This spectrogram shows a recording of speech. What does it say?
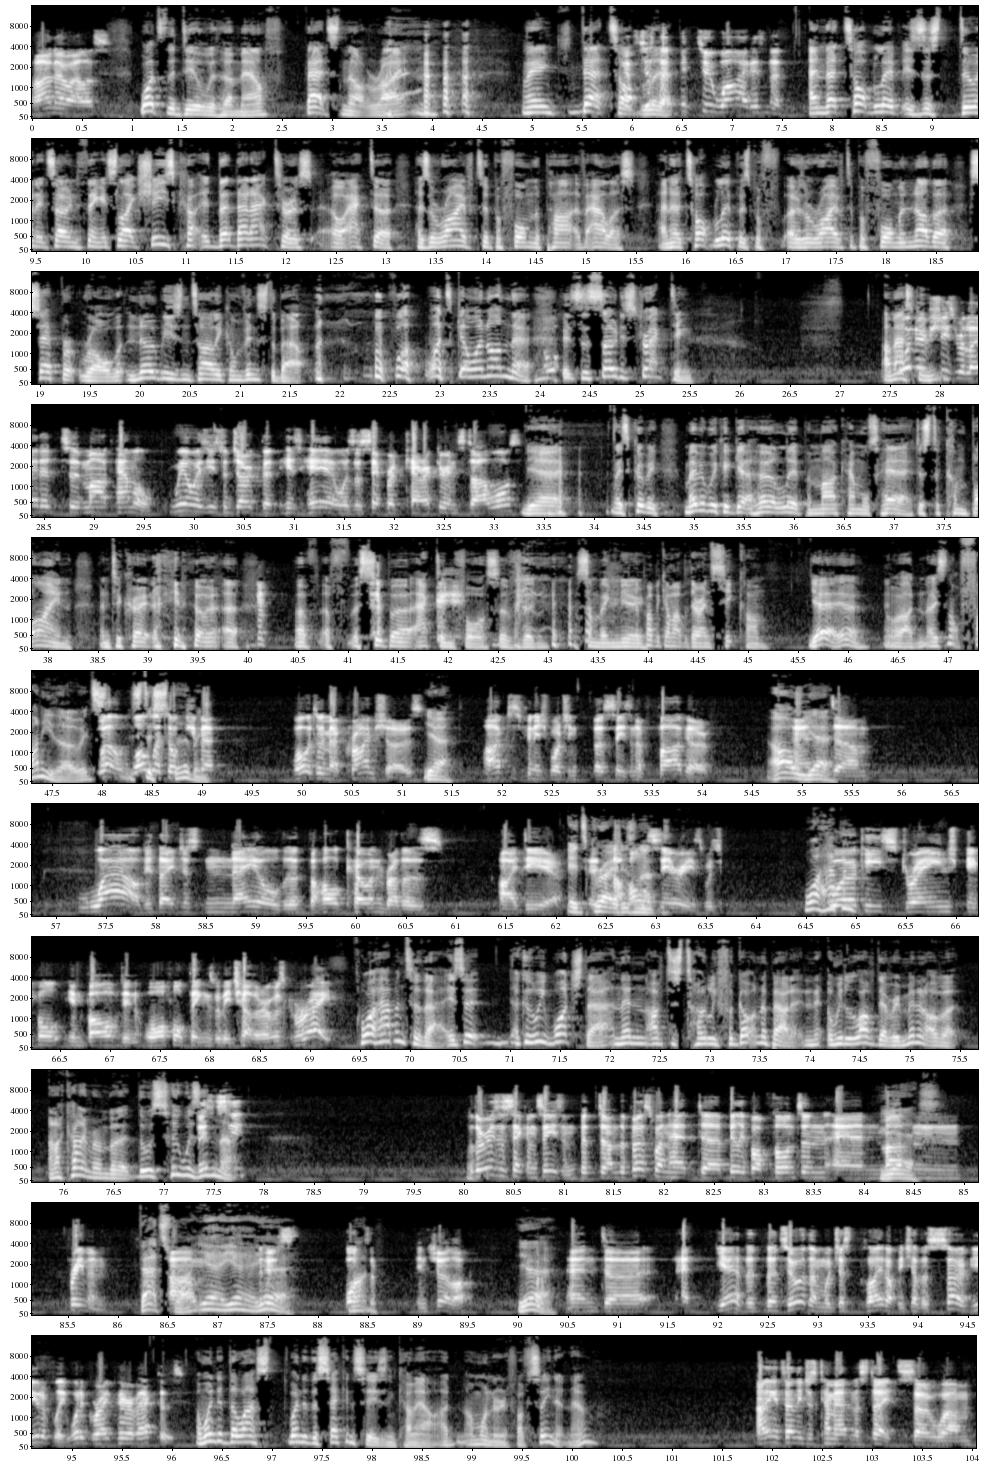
I know, Alice. What's the deal with her mouth? That's not right. I mean, that top It's just lip. a bit too wide, isn't it? And that top lip is just doing its own thing. It's like she's cut, that that actress or actor has arrived to perform the part of Alice, and her top lip has, perf- has arrived to perform another separate role that nobody's entirely convinced about. what, what's going on there? Oh. It's just so distracting. I'm I wonder if she's related to Mark Hamill. We always used to joke that his hair was a separate character in Star Wars. Yeah. This could be. Maybe we could get her lip and Mark Hamill's hair just to combine and to create, you know, a, a, a, a super acting force of the, something new. They'll probably come up with their own sitcom. Yeah, yeah. Well, I don't know. it's not funny though. It's Well, it's while we're disturbing. talking about while we're talking about crime shows, yeah. I've just finished watching the first season of Fargo. Oh and, yeah. Um, wow, did they just nail the, the whole Coen brothers idea? It's It- great, The isn't whole it? series was what happened? quirky, strange people involved in awful things with each other. It was great. What happened to that? Is it because we watched that and then I've just totally forgotten about it, and, and we loved every minute of it, and I can't remember there was who was There's in that. se- well, there is a second season, but um, the first one had uh, Billy Bob Thornton and Martin Yes. Freeman. That's right. Um, yeah, yeah, yeah. Watson in Sherlock. Yeah. and uh, and yeah, the, the two of them were just played off each other so beautifully. What a great pair of actors! And when did the last? When did the second season come out? I, I'm wondering if I've seen it now. I think it's only just come out in the states, so um,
